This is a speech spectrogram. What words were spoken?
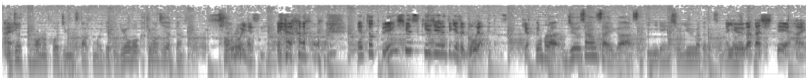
はい、女子の方のコーチングスタッフもいてて両方掛け持ちだったんですよ。すごいですね。えちょっと練習スケジュール的にはどうやってたんですか？逆だから13歳が先に練習夕方ですよね。夕方して、はい。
